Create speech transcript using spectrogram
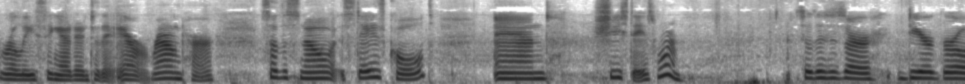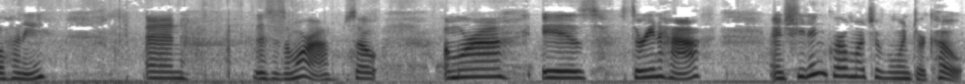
releasing it into the air around her. So the snow stays cold and she stays warm. So this is our dear girl honey and this is Amora. So Amora is three and a half and she didn't grow much of a winter coat.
